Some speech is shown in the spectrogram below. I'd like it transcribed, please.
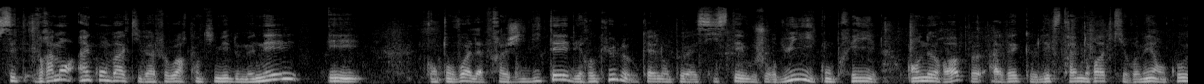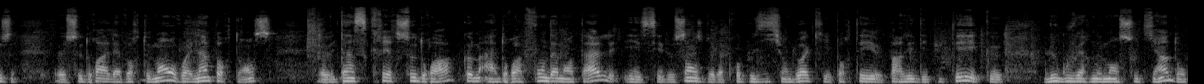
C'est vraiment un combat qu'il va falloir continuer de mener. Et quand on voit la fragilité, les reculs auxquels on peut assister aujourd'hui, y compris en Europe, avec l'extrême droite qui remet en cause euh, ce droit à l'avortement, on voit l'importance d'inscrire ce droit comme un droit fondamental, et c'est le sens de la proposition de loi qui est portée euh, par les députés et que le gouvernement soutient, donc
